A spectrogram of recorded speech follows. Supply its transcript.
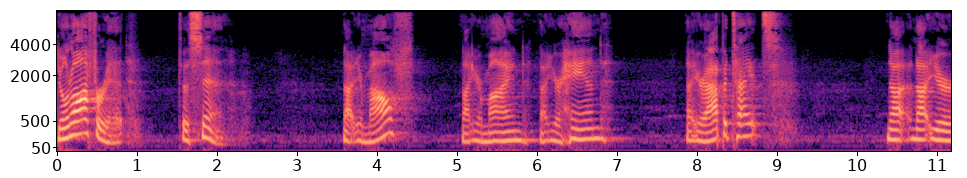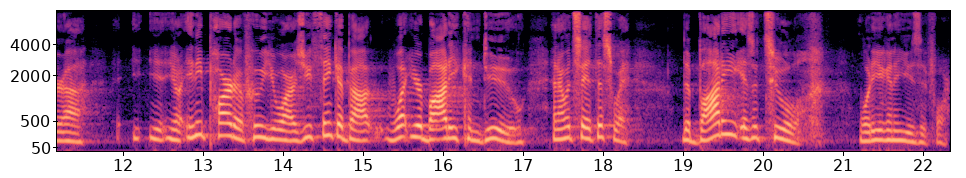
don't offer it to sin. Not your mouth, not your mind, not your hand not your appetites, not, not your, uh, you, know, any part of who you are, as you think about what your body can do, and I would say it this way the body is a tool. What are you going to use it for?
